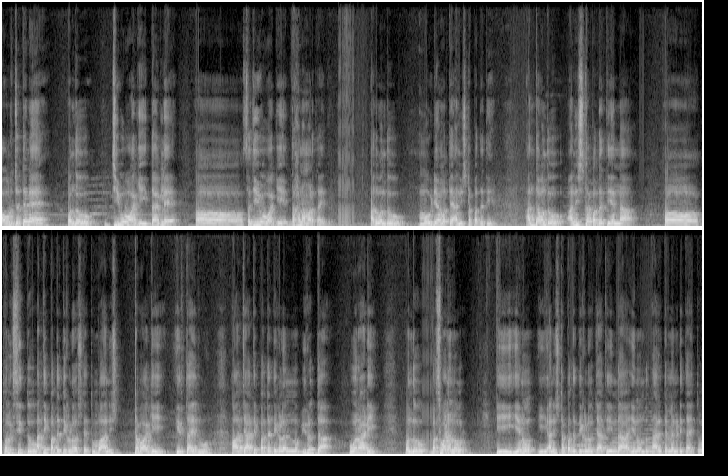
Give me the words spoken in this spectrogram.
ಅವ್ರ ಜೊತೆನೇ ಒಂದು ಜೀವವಾಗಿ ಇದ್ದಾಗಲೇ ಸಜೀವವಾಗಿ ದಹನ ಮಾಡ್ತಾಯಿದ್ರು ಅದು ಒಂದು ಮೌಢ್ಯ ಮತ್ತು ಅನಿಷ್ಟ ಪದ್ಧತಿ. ಅಂಥ ಒಂದು ಅನಿಷ್ಟ ಪದ್ಧತಿಯನ್ನು ತೊಲಗಿಸಿದ್ದು ಜಾತಿ ಪದ್ಧತಿಗಳು ಅಷ್ಟೇ, ತುಂಬ ಅನಿಷ್ಟವಾಗಿ ಇರ್ತಾ ಇದ್ವು. ಆ ಜಾತಿ ಪದ್ಧತಿಗಳನ್ನು ವಿರುದ್ಧ ಹೋರಾಡಿ ಒಂದು ಬಸವಣ್ಣನವರು ಈ ಏನು, ಈ ಅನಿಷ್ಟ ಪದ್ಧತಿಗಳು ಜಾತಿಯಿಂದ ಏನೋ ಒಂದು ತಾರತಮ್ಯ ನಡೀತಾ ಇತ್ತು.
